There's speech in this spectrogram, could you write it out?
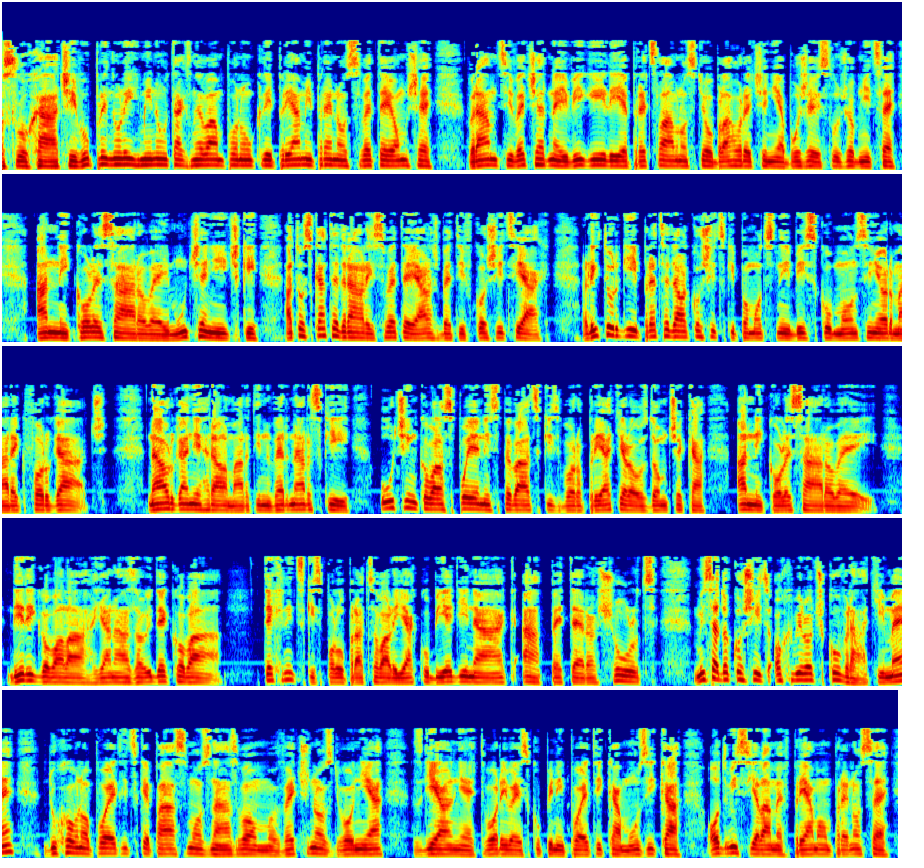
Poslucháči, v uplynulých minútach sme vám ponúkli priamy prenos Svetej Omše v rámci večernej vigílie pred slávnosťou blahorečenia Božej služobnice Anny Kolesárovej, mučeníčky, a to z katedrály Svetej Alžbety v Košiciach. Liturgii predsedal košický pomocný biskup Monsignor Marek Forgáč. Na organe hral Martin Vernarský, účinkoval spojený spevácky zbor priateľov z domčeka Anny Kolesárovej. Dirigovala Jana Zojdeková. Technicky spolupracovali Jakub Jedinák a Peter Šulc. My sa do Košíc o chvíľočku vrátime. Duchovno-poetické pásmo s názvom Večnosť vonia z dielne tvorivej skupiny Poetika Muzika odvysielame v priamom prenose.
